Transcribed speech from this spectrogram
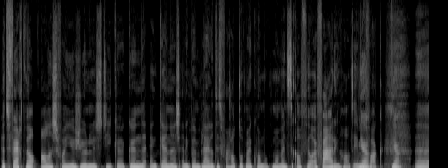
het vergt wel alles van je journalistieke kunde en kennis. En ik ben blij dat dit verhaal tot mij kwam op het moment dat ik al veel ervaring had in mijn ja. vak. Ja. Uh,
